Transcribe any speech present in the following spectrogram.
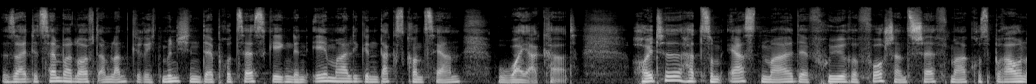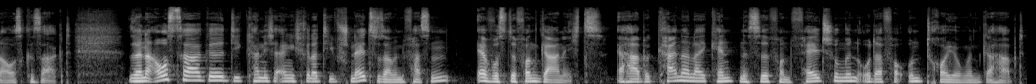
Seit Dezember läuft am Landgericht München der Prozess gegen den ehemaligen DAX-Konzern Wirecard. Heute hat zum ersten Mal der frühere Vorstandschef Markus Braun ausgesagt. Seine Aussage, die kann ich eigentlich relativ schnell zusammenfassen. Er wusste von gar nichts. Er habe keinerlei Kenntnisse von Fälschungen oder Veruntreuungen gehabt.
